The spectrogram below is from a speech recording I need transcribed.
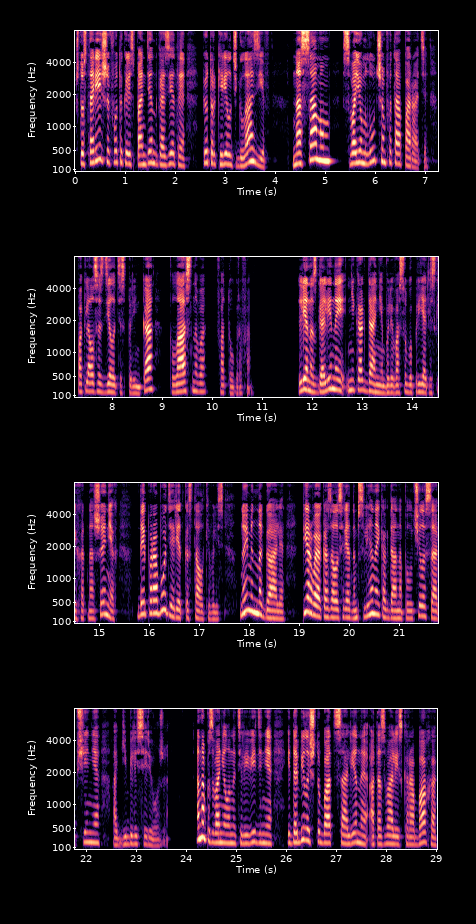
что старейший фотокорреспондент газеты Петр Кириллович Глазьев на самом своем лучшем фотоаппарате поклялся сделать из паренька классного фотографа. Лена с Галиной никогда не были в особо приятельских отношениях, да и по работе редко сталкивались, но именно Галя первая оказалась рядом с Леной, когда она получила сообщение о гибели Сережи. Она позвонила на телевидение и добилась, чтобы отца Лены отозвали из Карабаха,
